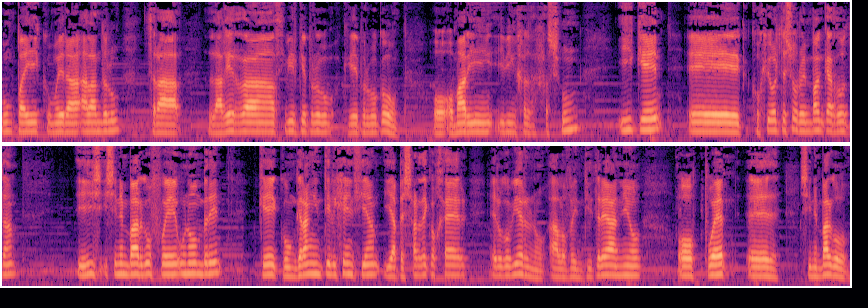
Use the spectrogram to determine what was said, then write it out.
un país como era Al-Ándalus tras la guerra civil que, que provocó Omar ibn Hassun y que eh, cogió el tesoro en bancarrota y, sin embargo fue un hombre que con gran inteligencia y a pesar de coger el gobierno a los 23 años, pues, eh, sin embargo,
